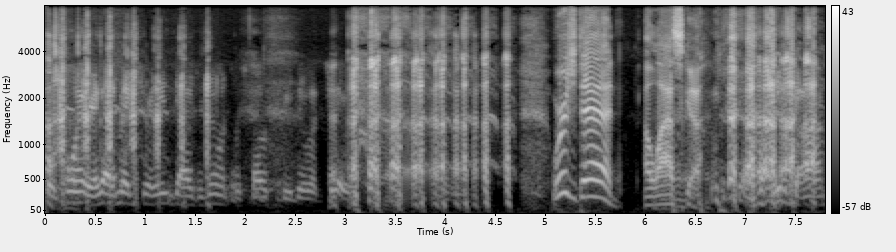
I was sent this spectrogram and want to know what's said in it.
the point where you got to make sure these guys are doing what they're supposed to be doing too. where's Dad? Alaska. He's gone.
